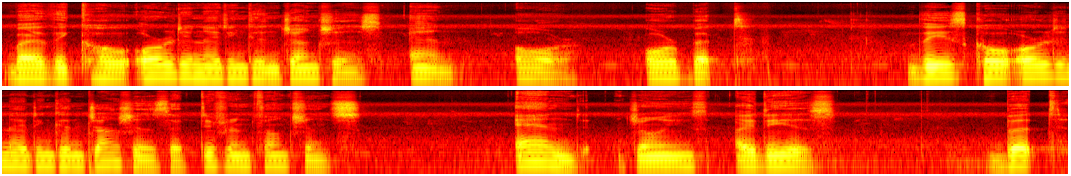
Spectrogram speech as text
by the coordinating conjunctions and, or, or but. These coordinating conjunctions have different functions. And joins ideas, but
